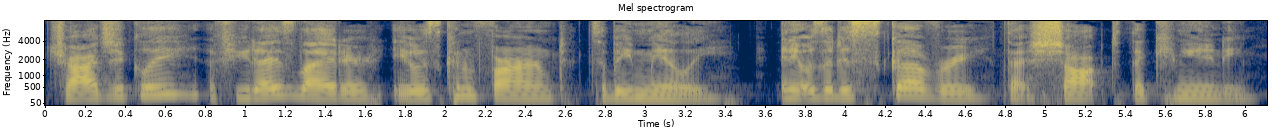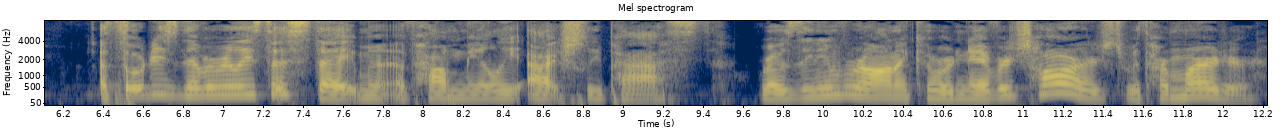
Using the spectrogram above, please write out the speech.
Tragically, a few days later, it was confirmed to be Millie, and it was a discovery that shocked the community. Authorities never released a statement of how Millie actually passed. Rosine and Veronica were never charged with her murder.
